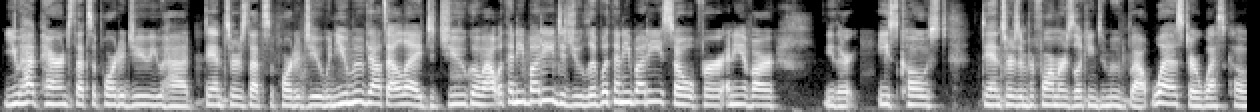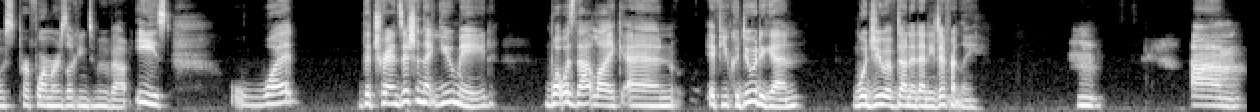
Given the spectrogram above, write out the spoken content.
you had parents that supported you, you had dancers that supported you. When you moved out to LA, did you go out with anybody? Did you live with anybody? So, for any of our either East Coast dancers and performers looking to move out west or West Coast performers looking to move out east, what the transition that you made, what was that like? And if you could do it again, would you have done it any differently? Hmm. Um,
